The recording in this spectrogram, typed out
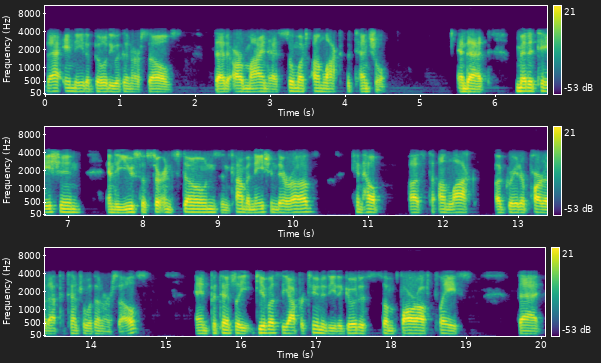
that innate ability within ourselves that our mind has so much unlocked potential, and that meditation and the use of certain stones and combination thereof can help us to unlock a greater part of that potential within ourselves and potentially give us the opportunity to go to some far off place that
